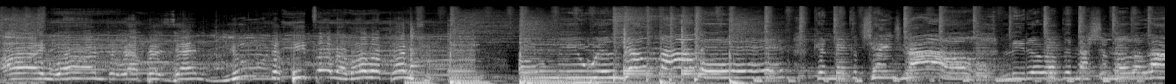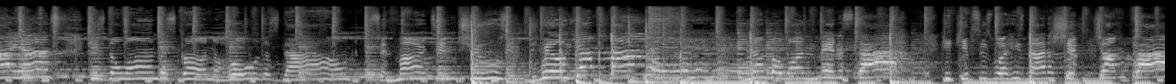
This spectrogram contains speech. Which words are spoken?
I want to represent you, the people of our country. William Marlin can make a change now. Leader of the National Alliance, he's the one that's gonna hold us down. St. Maarten choose William Marlin, number one minister. He keeps his word, he's not a ship jumper.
